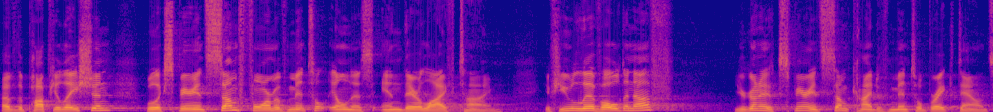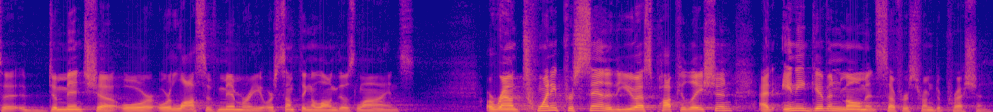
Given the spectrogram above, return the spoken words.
of the population will experience some form of mental illness in their lifetime. If you live old enough, you're going to experience some kind of mental breakdowns, dementia or, or loss of memory or something along those lines. Around 20% of the US population at any given moment suffers from depression.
